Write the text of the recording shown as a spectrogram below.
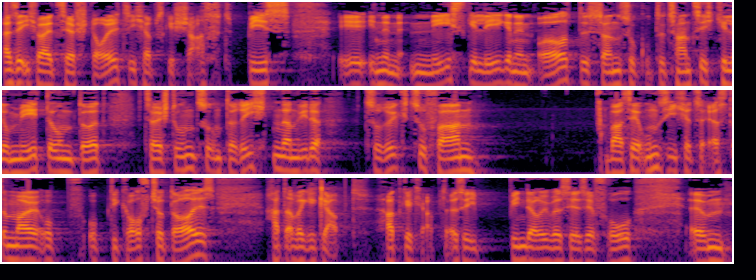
Also ich war jetzt sehr stolz, ich habe es geschafft bis äh, in den nächstgelegenen Ort, das sind so gute 20 Kilometer, um dort zwei Stunden zu unterrichten, dann wieder zurückzufahren. War sehr unsicher zuerst einmal, ob, ob die Kraft schon da ist, hat aber geklappt, hat geklappt. Also ich bin darüber sehr, sehr froh. Ähm,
